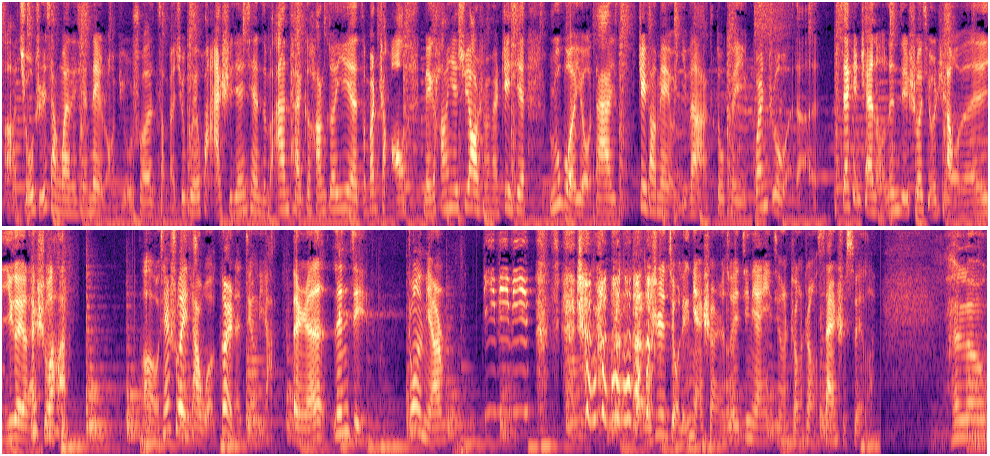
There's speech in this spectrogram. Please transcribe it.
啊求职相关的一些内容，比如说怎么去规划时间线，怎么安排各行各业，怎么找每个行业需要什么，反正这些如果有大家这方面有疑问啊，都可以关注我的 second channel Lindsay 说求职。那我们一个一个来说哈。呃，我先说一下我个人的经历哈，本人 Lindsay，中文名哔哔哔。我是九零年生人，所以今年已经整整三十岁了。Hello，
